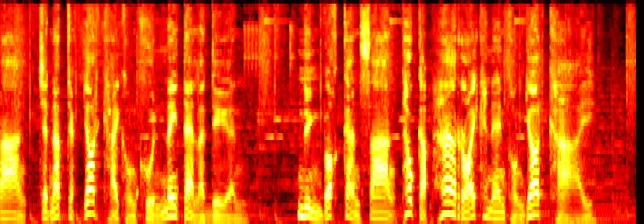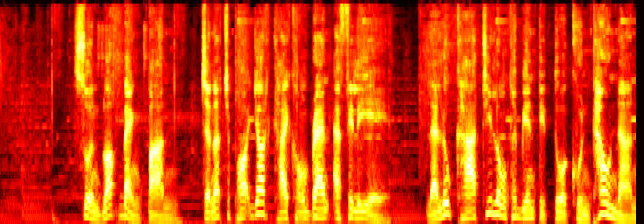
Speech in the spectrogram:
สร้างจะนับจากยอดขายของคุณในแต่ละเดือน 1 บล็อกการสร้างเท่ากับ 500 คะแนนของยอดขาย ส่วนบล็อกแบ่งปันจะนับเฉพาะยอดขายของแบรนด์ Affiliate และลูกค้าที่ลงทะเบียนติดตัวคุณเท่านั้น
